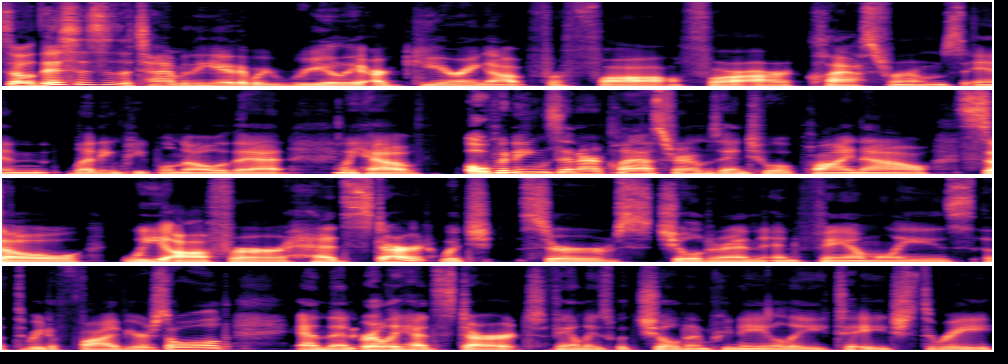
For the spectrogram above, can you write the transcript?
So this is the time of the year that we really are gearing up for fall for our classrooms and letting people know that we have openings in our classrooms and to apply now. So we offer Head Start, which serves children and families of 3 to 5 years old, and then Early Head Start families with children prenatally to age 3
